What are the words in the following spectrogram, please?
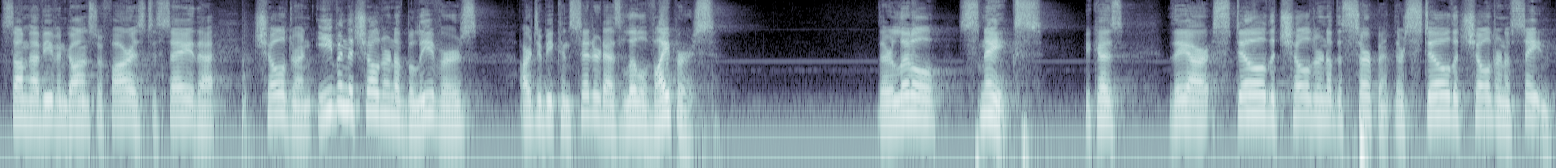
Some have even gone so far as to say that children, even the children of believers, are to be considered as little vipers. They're little snakes because they are still the children of the serpent. They're still the children of Satan.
